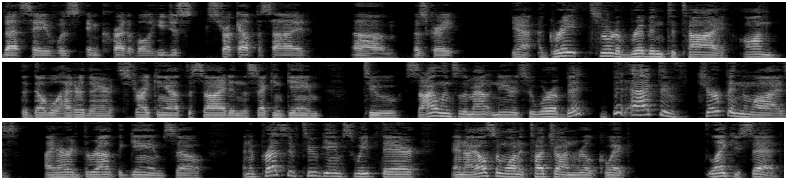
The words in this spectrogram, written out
that save was incredible. He just struck out the side. Um, it was great. Yeah, a great sort of ribbon to tie on the doubleheader there, striking out the side in the second game to silence the Mountaineers, who were a bit bit active chirping wise. I heard throughout the game, so an impressive two game sweep there. And I also want to touch on real quick, like you said,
